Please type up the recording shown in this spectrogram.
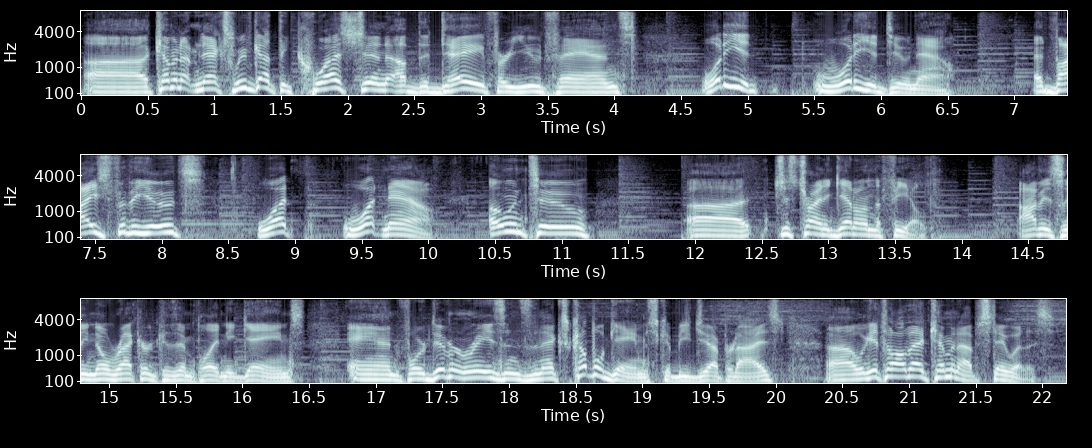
Uh, coming up next, we've got the question of the day for Ute fans. What do you What do you do now? Advice for the Utes? What What now? 0 2 uh, just trying to get on the field. Obviously, no record because they haven't played any games. And for different reasons, the next couple games could be jeopardized. Uh, we'll get to all that coming up. Stay with us.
